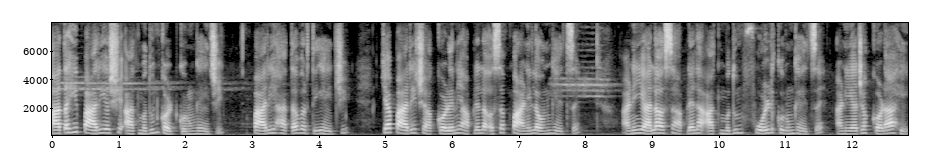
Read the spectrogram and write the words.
आता ही पारी अशी आतमधून कट करून घ्यायची. पारी हातावरती घ्यायची. या पारीच्या कडेने आपल्याला असं पाणी लावून घ्यायचं आहे आणि याला असं आपल्याला आतमधून फोल्ड करून घ्यायचं आहे आणि या ज्या कडा आहे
